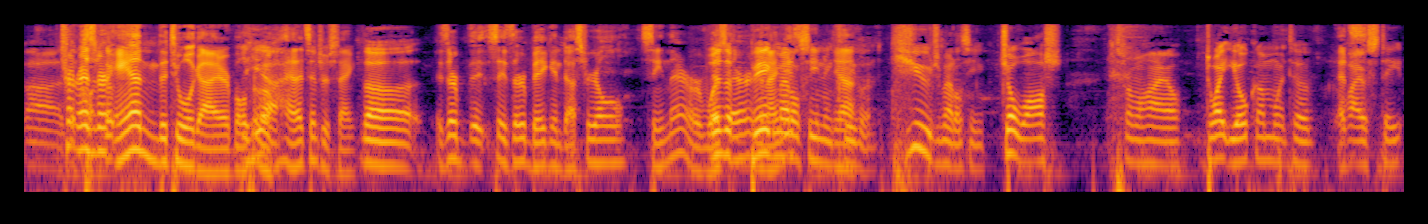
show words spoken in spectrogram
Uh, uh, Trent the- Reznor the, and the Tool guy are both. Yeah. Oh, that's interesting. the Is there is, is there a big industrial scene there, or was there's there a in the big metal scene in Yeah. Cleveland. Huge metal scene. Joe Walsh is from Ohio. Dwight Yoakam went to That's- Ohio State.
